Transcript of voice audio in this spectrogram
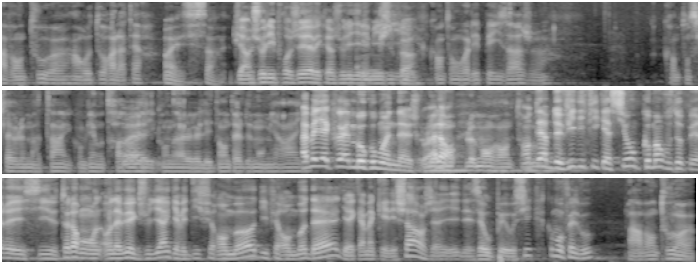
avant tout, euh, un retour à la terre. Ouais, c'est ça. Et puis un joli projet avec un joli dynamisme. quand on voit les paysages, euh, quand on se lève le matin et qu'on vient au travail Ouais. et qu'on a le- les dentelles de Montmirail. Ah ben il y a quand même beaucoup moins de neige. quoi. le, Alors, le Mont Ventoux. en termes de vinification, comment vous opérez ici? Tout à l'heure, on, on a vu avec Julien qu'il y avait différents modes, différents modèles. Il y avait quand même un cahier des charges, il y a des AOP aussi. Comment faites-vous? Avant tout, euh,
